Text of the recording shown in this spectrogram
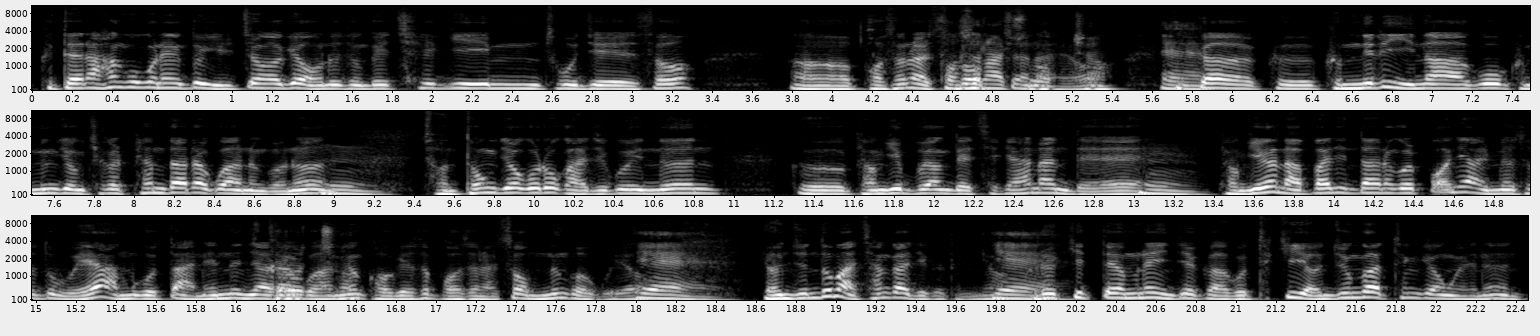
그때는 한국은행도 일정하게 어느 정도의 책임 소재에서 어, 벗어날 수가 벗어날 없잖아요. 수 예. 그러니까 그 금리를 인하하고 금융 정책을 편다라고 하는 거는 음. 전통적으로 가지고 있는 그 경기 부양 대책의 하나인데 음. 경기가 나빠진다는 걸 뻔히 알면서도 왜 아무것도 안 했느냐라고 그렇죠. 하면 거기에서 벗어날 수 없는 거고요. 예. 연준도 마찬가지거든요. 예. 그렇기 때문에 이제 가고 특히 연준 같은 경우에는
